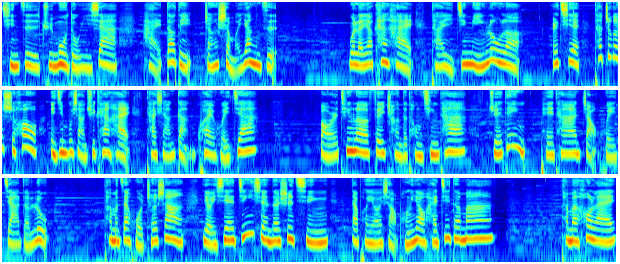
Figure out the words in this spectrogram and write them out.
亲自去目睹一下海到底长什么样子。为了要看海，他已经迷路了。而且他这个时候已经不想去看海，他想赶快回家。宝儿听了，非常的同情他，决定陪他找回家的路。他们在火车上有一些惊险的事情，大朋友、小朋友还记得吗？他们后来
